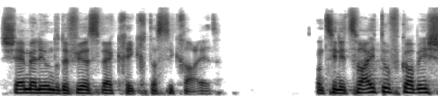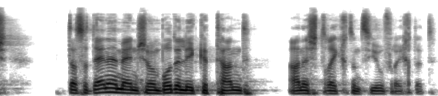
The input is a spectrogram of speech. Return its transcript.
das Schemmeli unter den Füßen wegkickt, dass sie kreien. Und seine zweite Aufgabe ist, dass er diesen Menschen, die am Boden liegen, die Hand anstreckt und sie aufrichtet.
